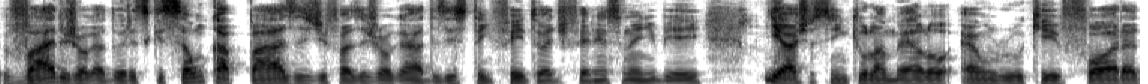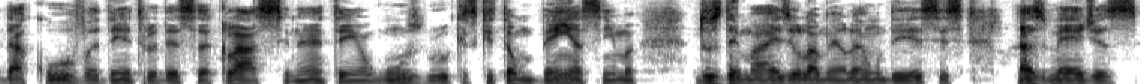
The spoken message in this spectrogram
vários jogadores que são capazes de fazer jogadas, isso tem feito a diferença na NBA, e acho sim que o Lamelo é um rookie fora da curva dentro dessa classe, né, tem alguns rookies que estão bem acima dos demais, e o Lamelo é um desses, as médias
